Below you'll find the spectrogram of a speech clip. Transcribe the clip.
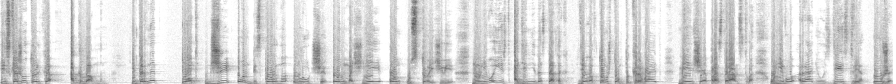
и скажу только о главном. Интернет 5G, он бесспорно лучше, он мощнее, он устойчивее, но у него есть один недостаток. Дело в том, что он покрывает меньшее пространство, у него радиус действия уже.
